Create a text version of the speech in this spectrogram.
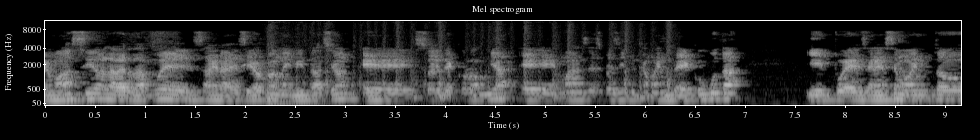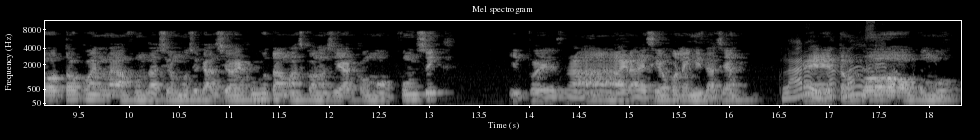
¿Qué más ha sido? La verdad, pues agradecido con la invitación. Eh, soy de Colombia, eh, más específicamente de Cúcuta. Y pues en este momento toco en la Fundación Musical Ciudad de Cúcuta, más conocida como FUNSIC. Y pues nada, agradecido por la invitación. Claro, eh, toco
